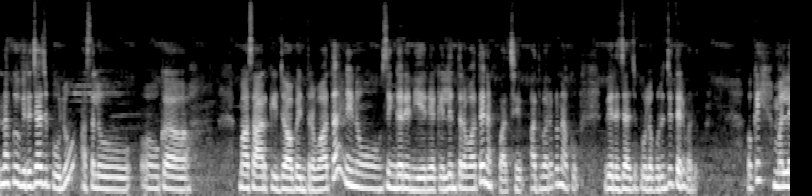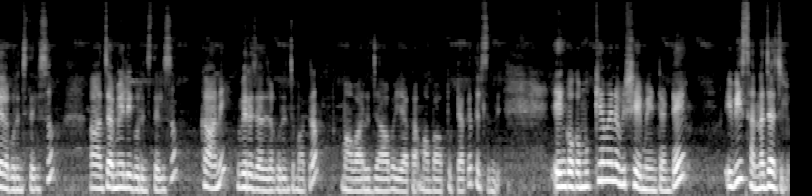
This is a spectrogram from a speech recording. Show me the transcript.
నాకు విరజాజి పూలు అసలు ఒక మా సార్కి జాబ్ అయిన తర్వాత నేను సింగరేణి ఏరియాకి వెళ్ళిన తర్వాతే నాకు పరిచయం. అది వరకు నాకు విరజాజి పూల గురించి తెలియదు ఓకే? మల్లెల గురించి తెలుసు. చమేలి గురించి తెలుసు. కానీ విరజాజుల గురించి మాత్రం మా వారికి జాబ్ అయ్యాక మా బాబు పుట్టాక తెలిసింది. ఇంకొక ముఖ్యమైన విషయం ఏంటంటే ఇవి సన్నజాజులు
